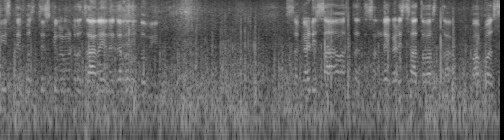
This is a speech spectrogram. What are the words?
तीस ते पस्तीस किलोमीटर जाणं येणं करत होतो मी. सकाळी सहा वाजता ते संध्याकाळी सात वाजता वापस.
